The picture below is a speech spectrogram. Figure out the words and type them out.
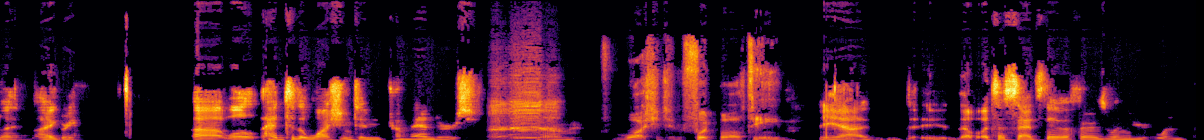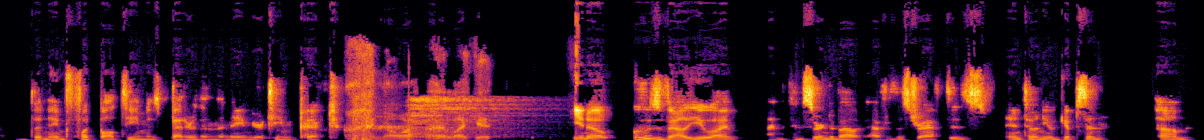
I, I agree. Uh, we'll head to the Washington Commanders. Um, Washington football team. Yeah, it's a sad state of affairs when you when the name football team is better than the name your team picked. I know, I, I like it. You know whose value I'm I'm concerned about after this draft is Antonio Gibson. Um,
